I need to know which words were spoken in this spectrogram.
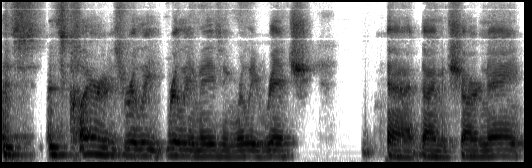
this this claret is really really amazing, really rich. Uh, diamond Chardonnay.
